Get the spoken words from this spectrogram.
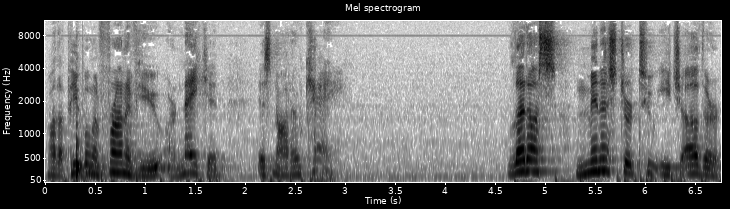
while the people in front of you are naked is not okay. Let us minister to each other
